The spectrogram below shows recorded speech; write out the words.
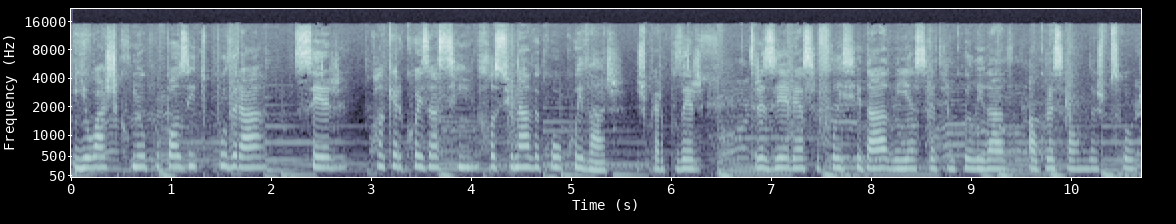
E eu acho que o meu propósito poderá ser qualquer coisa assim relacionada com o cuidar. Espero poder trazer essa felicidade e essa tranquilidade ao coração das pessoas.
